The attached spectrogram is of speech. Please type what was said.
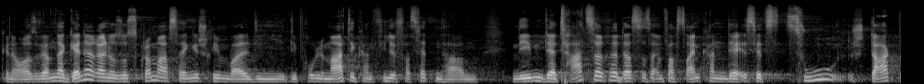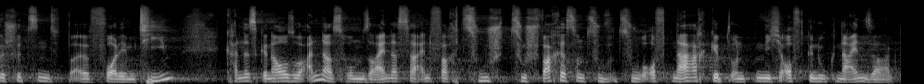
Genau, also wir haben da generell nur so Scrum Master hingeschrieben, weil die, die Problematik kann viele Facetten haben. Neben der Tatsache, dass es einfach sein kann, der ist jetzt zu stark beschützend äh, vor dem Team, kann es genauso andersrum sein, dass er einfach zu, zu schwach ist und zu, zu oft nachgibt und nicht oft genug Nein sagt.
